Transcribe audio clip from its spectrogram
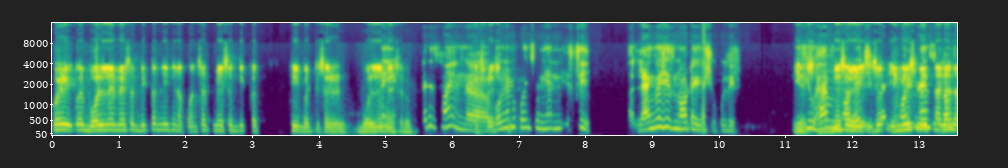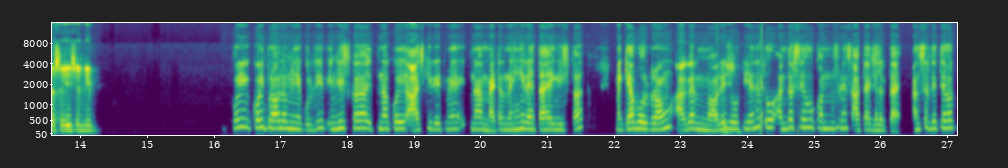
कोई कोई बोलने में सर दिक्कत नहीं थी ना कॉन्सेप्ट में सर दिक्कत थी बट सर बोलने में सर दैट इज़ फाइन बोलने में कोई इशू नहीं है। See language is not a issue Kuldeep if you have knowledge English में इतना ज़्यादा सही से नहीं कोई कोई प्रॉब्लम नहीं है कुलदीप इंग्लिश का इतना कोई आज की डेट में इतना मैटर नहीं रहता है इंग्लिश का। मैं क्या बोल रहा हूँ अगर नॉलेज होती है ना तो अंदर से वो कॉन्फिडेंस आता है झलकता है। आंसर देते वक्त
